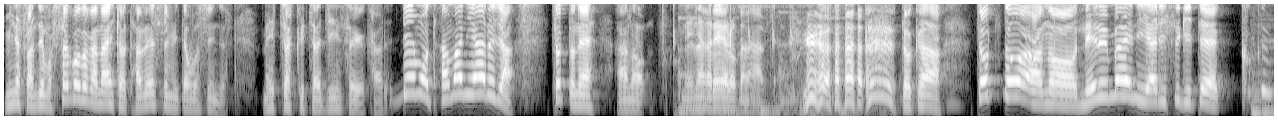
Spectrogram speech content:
皆さんでもしたことがない人は試してみてほしいんです。めちゃくちゃ人生が変わる。でもたまにあるじゃん。ちょっとね、あの、寝ながらやろうかな、とか、ちょっとあの、寝る前にやりすぎて、ククン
